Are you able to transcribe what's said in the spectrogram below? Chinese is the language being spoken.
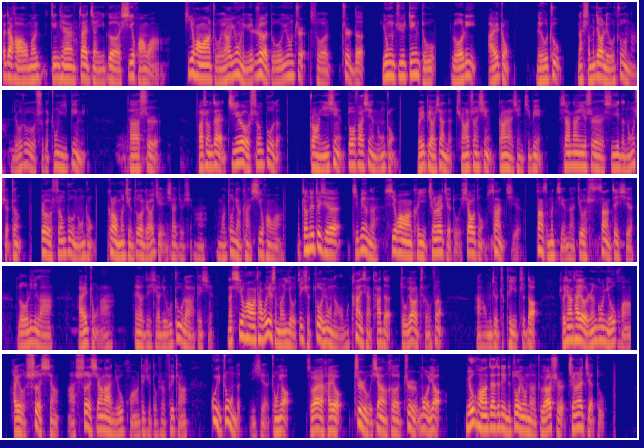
大家好，我们今天再讲一个西黄王。西黄王主要用于热毒痈滞所致的痈疽疔毒、瘰疬、癌肿、瘤柱。那什么叫瘤柱呢？瘤柱是个中医病名，它是发生在肌肉深部的转移性多发性脓肿为表现的全身性感染性疾病，相当于是西医的脓血症。肌肉深部脓肿，这块我们仅做了解一下就行啊。我们重点看西黄王。那针对这些疾病呢，西黄王可以清热解毒、消肿散结。散什么结呢？就散这些瘰疬啦、癌肿啦，还有这些瘤柱啦这些。那西黄王它为什么有这些作用呢？我们看一下它的主要成分啊，我们就可以知道。首先它有人工牛黄，还有麝香啊，麝香啦、牛黄这些都是非常贵重的一些中药。此外还有。制乳香和制没药，牛黄在这里的作用呢，主要是清热解毒。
